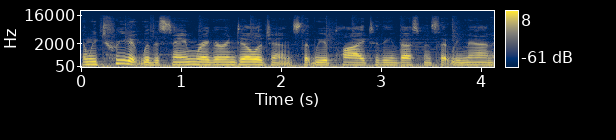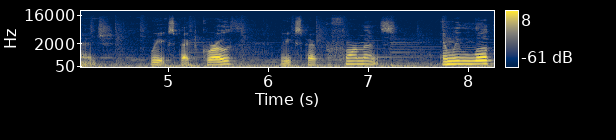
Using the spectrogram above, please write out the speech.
and we treat it with the same rigor and diligence that we apply to the investments that we manage. We expect growth, we expect performance, and we look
